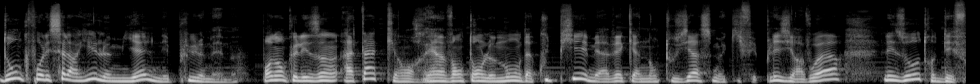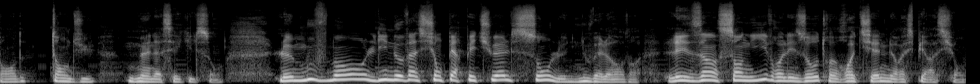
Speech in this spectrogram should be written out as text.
Donc pour les salariés, le miel n'est plus le même. Pendant que les uns attaquent en réinventant le monde à coups de pied, mais avec un enthousiasme qui fait plaisir à voir, les autres défendent tendus, menacés qu'ils sont. Le mouvement, l'innovation perpétuelle sont le nouvel ordre. Les uns s'enivrent, les autres retiennent leur respiration.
